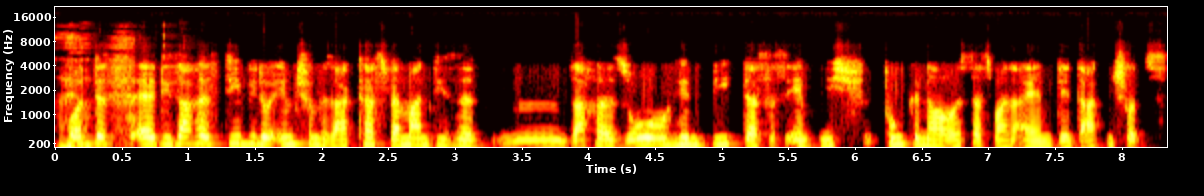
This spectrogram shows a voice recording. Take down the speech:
Ah ja. Und das, äh, die Sache ist die, wie du eben schon gesagt hast, wenn man diese mh, Sache so hinbiegt, dass es eben nicht punktgenau ist, dass man einem den Datenschutz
